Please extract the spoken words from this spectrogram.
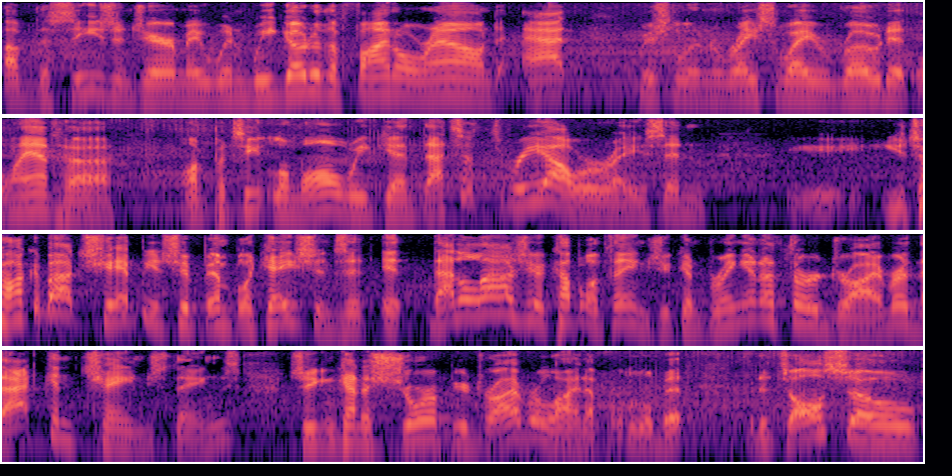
of the season, Jeremy. When we go to the final round at Michelin Raceway Road Atlanta on Petit Le Mans weekend, that's a three hour race. And you talk about championship implications. It, it, that allows you a couple of things. You can bring in a third driver. That can change things. So you can kind of shore up your driver lineup a little bit. But it's also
